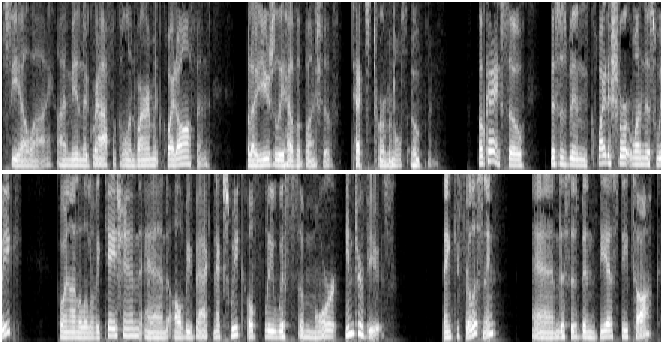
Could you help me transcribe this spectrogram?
CLI. I'm in a graphical environment quite often, but I usually have a bunch of text terminals open. Okay, so this has been quite a short one this week. Going on a little vacation, and I'll be back next week, hopefully with some more interviews. Thank you for listening, and this has been BSD Talk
